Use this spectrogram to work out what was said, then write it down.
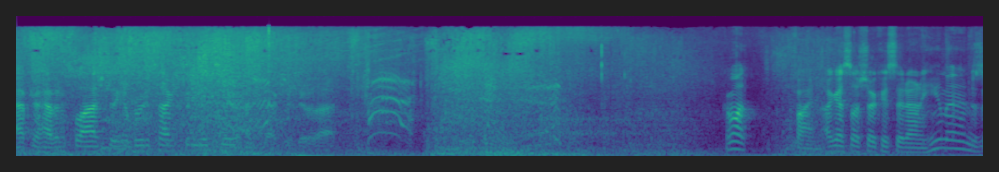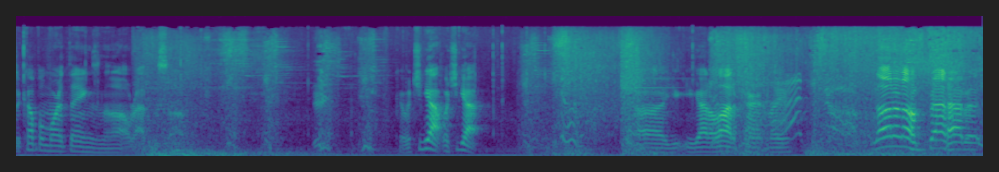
After having Flash, doing a Brute attack is pretty good too. I should actually do that. Come on. Fine. I guess I'll showcase it on a human. There's a couple more things and then I'll wrap this up. Okay, what you got? What you got? Uh, you, you got a lot apparently. No, no, no, bad habit.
